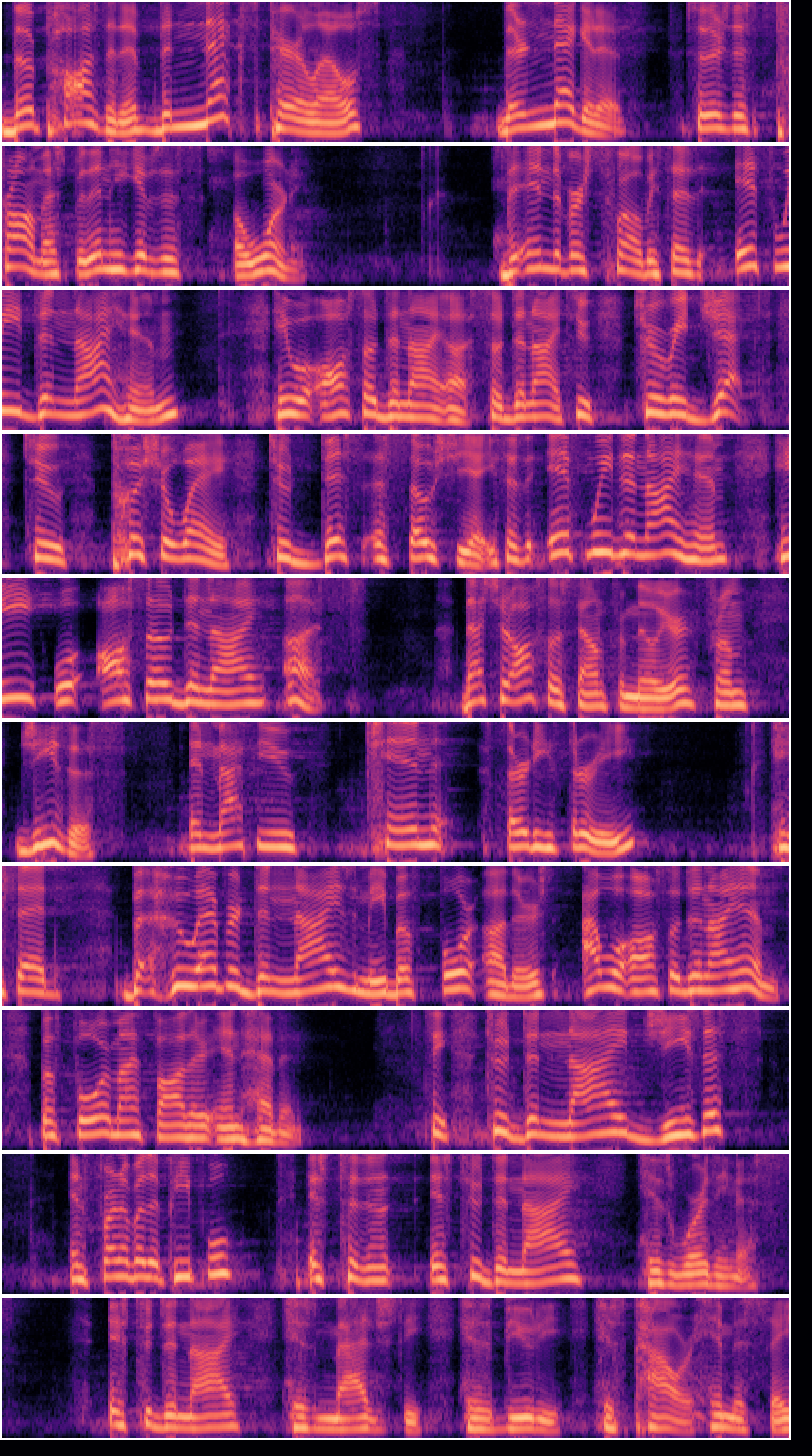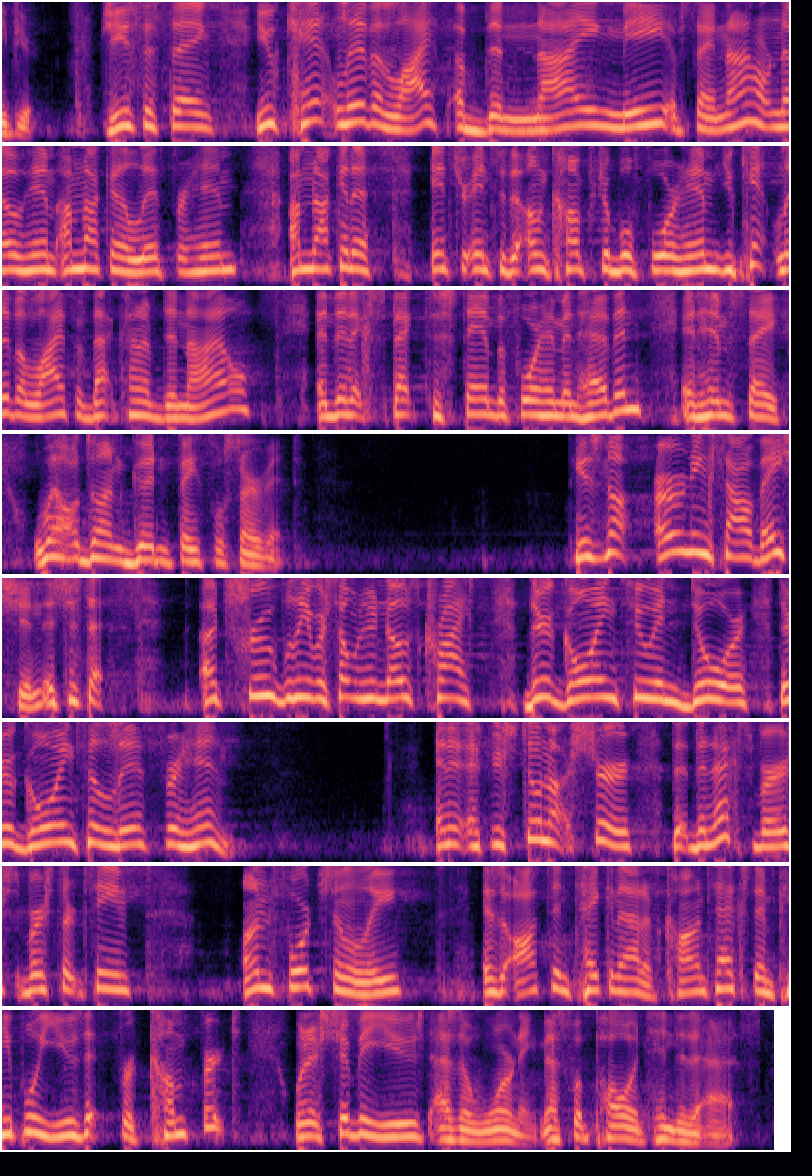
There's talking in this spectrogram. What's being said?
the positive, the next parallels, they're negative. So there's this promise, but then he gives us a warning. The end of verse 12, he says, If we deny him, he will also deny us. So deny, to, to reject, to push away, to disassociate. He says, If we deny him, he will also deny us. That should also sound familiar from Jesus. In Matthew 10 33, he said, But whoever denies me before others, I will also deny him before my Father in heaven. See, to deny Jesus in front of other people is to, is to deny his worthiness, is to deny his majesty, his beauty, his power, him as Savior. Jesus is saying, You can't live a life of denying me, of saying, I don't know him. I'm not going to live for him. I'm not going to enter into the uncomfortable for him. You can't live a life of that kind of denial and then expect to stand before him in heaven and him say, Well done, good and faithful servant. He's not earning salvation. It's just that a true believer, someone who knows Christ, they're going to endure, they're going to live for him. And if you're still not sure, the, the next verse, verse 13, unfortunately, is often taken out of context and people use it for comfort when it should be used as a warning. That's what Paul intended it as.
